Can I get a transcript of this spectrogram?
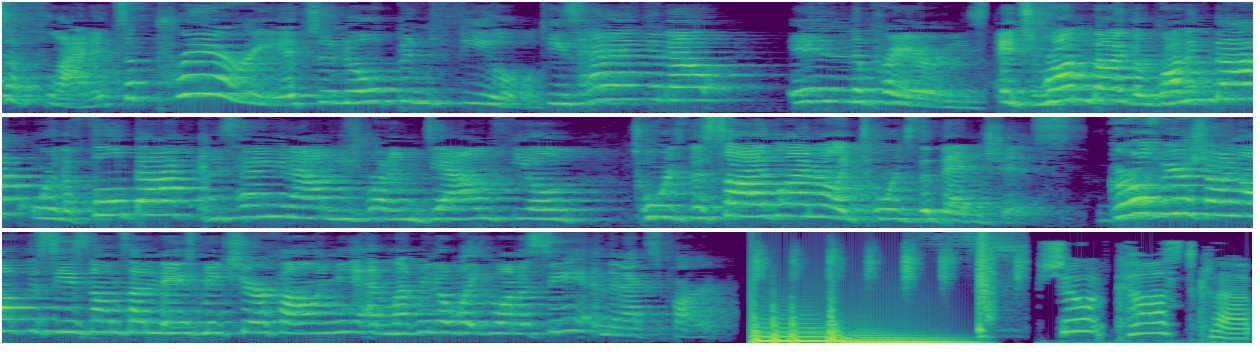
is a flat? It's a prairie. It's an open field. He's hanging out in the prairies. It's run by the running back or the fullback. He's hanging out, he's running downfield towards the sideline or like towards the benches. Girls, we are showing off the season on Sundays. Make sure you're following me and let me know what you want to see in the next part. Short Cast Club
